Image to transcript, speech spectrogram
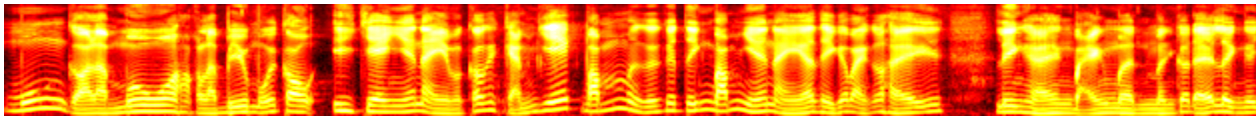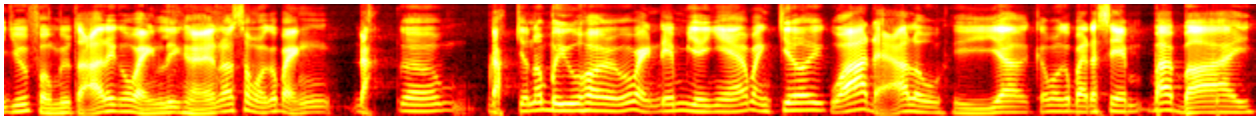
muốn gọi là mua hoặc là build một cái con y chang như thế này mà có cái cảm giác bấm cái, cái tiếng bấm như thế này thì các bạn có thể liên hệ thằng bạn mình. Mình có để link ở dưới phần miêu tả để các bạn liên hệ nó. Xong rồi các bạn đặt ờ, đặt cho nó build thôi. Các bạn đem về nhà các bạn chơi quá đã luôn. Thì yeah, cảm ơn các bạn đã xem. Bye bye.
